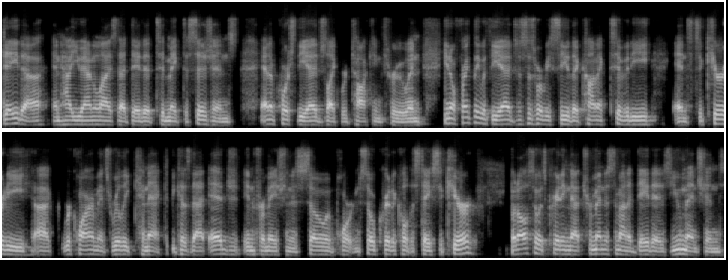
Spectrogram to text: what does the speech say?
data and how you analyze that data to make decisions and of course the edge like we're talking through. And you know frankly with the edge this is where we see the connectivity and security uh, requirements really connect because that edge information is so important so critical to stay secure but also it's creating that tremendous amount of data as you mentioned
